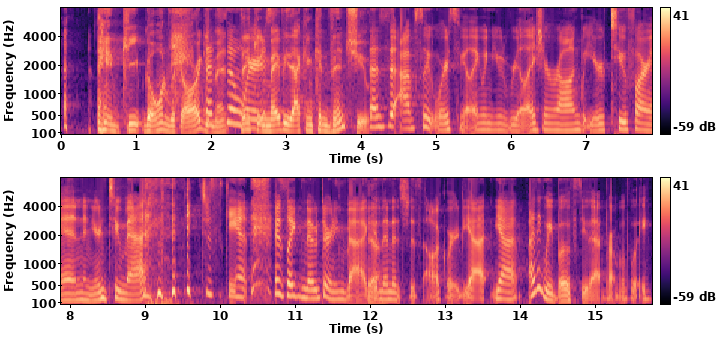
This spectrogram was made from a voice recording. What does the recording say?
and keep going with the argument, the thinking worst. maybe that can convince you. That's the absolute worst feeling when you realize you're wrong, but you're too far in and you're too mad. you just can't. There's like no turning back. Yeah. And then it's just awkward. Yeah. Yeah. I think we both do that probably.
